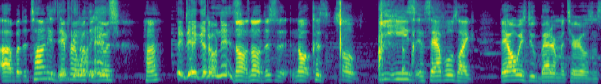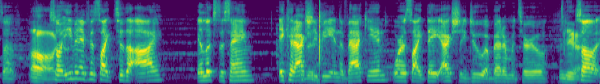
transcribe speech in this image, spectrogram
Uh, but the tongue is different with the this. Huh? They did good on this. No, no, this is no, cause so PEs and samples like they always do better materials and stuff. Oh, So even if it's like to the eye, it looks the same. It could actually be in the back end, where it's like they actually do a better material. Yeah. So,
